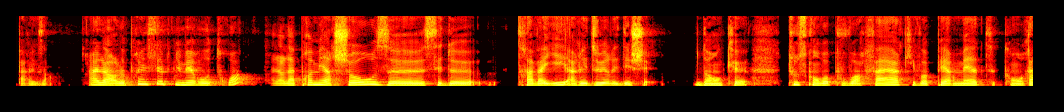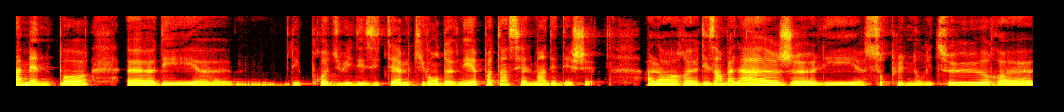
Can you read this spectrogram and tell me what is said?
Par exemple. Alors, le principe numéro 3. Alors, la première chose, euh, c'est de travailler à réduire les déchets. Donc, euh, tout ce qu'on va pouvoir faire qui va permettre qu'on ramène pas euh, des, des produits, des items qui vont devenir potentiellement des déchets. Alors, euh, des emballages, euh, les surplus de nourriture, euh,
